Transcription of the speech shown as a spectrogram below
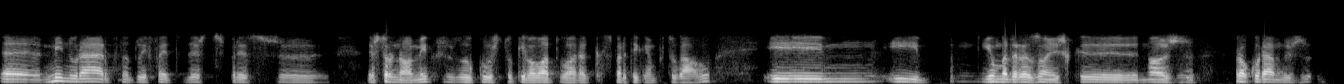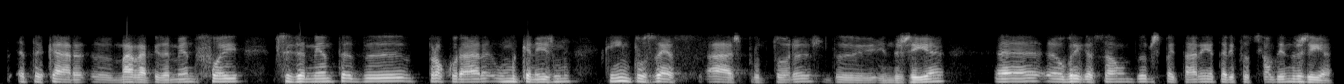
a minorar, portanto, o efeito destes preços eh, astronómicos, do custo do quilowatt-hora que se pratica em Portugal. E, e, e, uma das razões que nós procuramos atacar mais rapidamente foi precisamente a de procurar um mecanismo que impusesse às produtoras de energia a, a obrigação de respeitarem a tarifa social de energia.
